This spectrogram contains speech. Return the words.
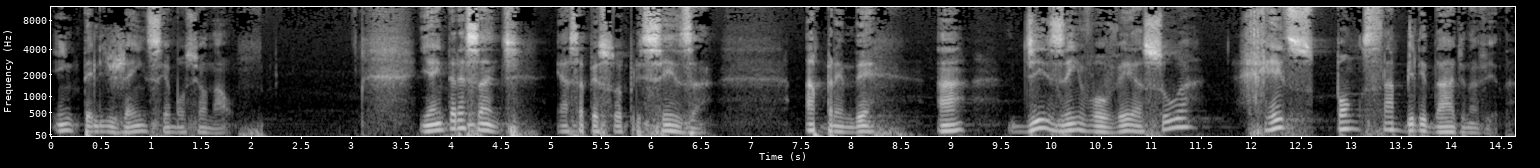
inteligência emocional. E é interessante, essa pessoa precisa aprender a desenvolver a sua responsabilidade na vida.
